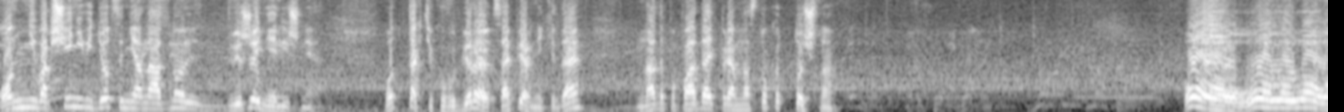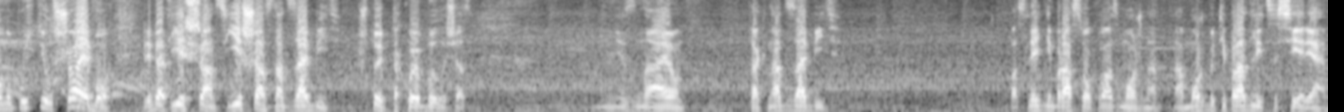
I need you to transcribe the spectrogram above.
Он не, вообще не ведется ни на одно движение лишнее. Вот тактику выбирают соперники, да? Надо попадать прям настолько точно. О, о, о, о, он упустил шайбу. Ребят, есть шанс, есть шанс надо забить. Что это такое было сейчас? Не знаю. Так, надо забить. Последний бросок, возможно. А может быть и продлится серия.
